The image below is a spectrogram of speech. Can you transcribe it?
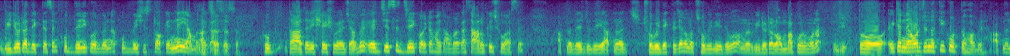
ভিডিওটা দেখতেছেন খুব দেরি করবেন না খুব বেশি স্টকে নেই আমাদের কাছে আচ্ছা, আচ্ছা, খুব তাড়াতাড়ি শেষ হয়ে যাবে। এর যে যে কয়টা হয়তো আমার কাছে আরও কিছু আছে আপনাদের যদি আপনারা ছবি দেখতে চান আমরা ছবি দিয়ে দেবো। আমরা ভিডিওটা লম্বা করব না। জি। তো এটা নেওয়ার জন্য কি করতে হবে? আপনার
